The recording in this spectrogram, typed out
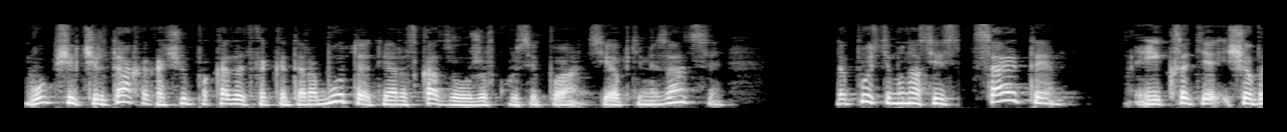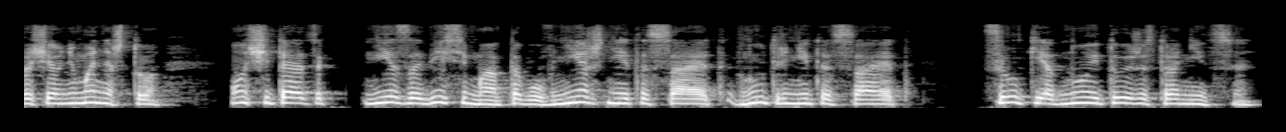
в общих чертах я хочу показать, как это работает. Я рассказывал уже в курсе по SEO-оптимизации. Допустим, у нас есть сайты, и, кстати, еще обращаю внимание, что он считается независимо от того, внешний это сайт, внутренний это сайт, ссылки одной и той же страницы.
